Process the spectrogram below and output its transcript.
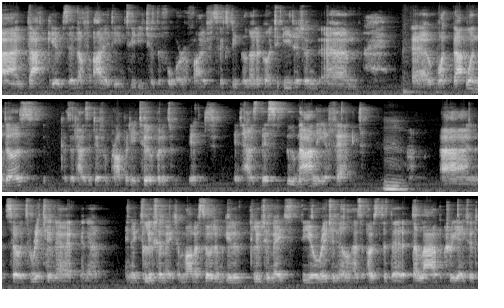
and that gives enough iodine to each of the four or five, six people that are going to eat it. And um, uh, what that one does, because it has a different property too, but it's it it has this umami effect, mm. and so it's rich in a in a in a glutamate, a monosodium glutamate, the original, as opposed to the, the lab created.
